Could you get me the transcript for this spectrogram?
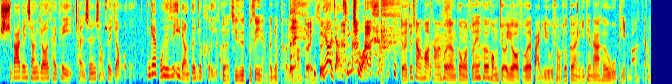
十八根香蕉才可以产生想睡觉了？应该不会是一两根就可以吧？对，其实不是一两根就可以啊。对，你要讲清楚啊。对，就像话，常常会有人跟我说：“哎、欸，喝红酒也有所谓的白藜芦醇。”我说：“对啊，你一天大概喝五瓶吧，这样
